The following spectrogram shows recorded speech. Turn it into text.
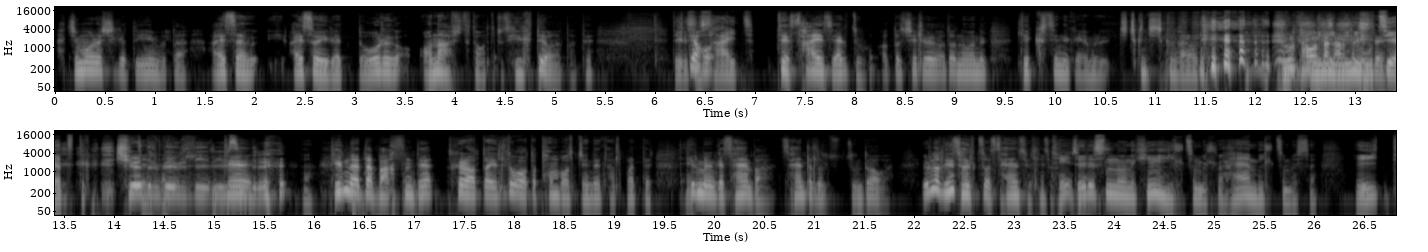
Хачиморо шиг одоо ийм одоо ISO ISO хийгээд өөрөө оноо авчдаг тоглож хэрэгтэй байгаа даа тий. Дээрээс сайз тий size яг зөв. Одоо жишээлбэл одоо нөгөө нэг Lakers-ийн нэг амар жижигэн жижигэн гарууд 4 5 удаа гардаг. Миний үзий яддаг. Schroeder Beverly Reeves дэр. Тэр надад багсан тий. Тэгэхээр одоо илүү одоо том болж байна тий талбай дээр. Тэр мөр ингээ сайн байгаа. Сайн тал бол зөндөө байгаа. Ер нь бол энэ солилцоо сайн солилцоо. Дээрээс нь нөгөө хин хилцэн байлгүй хайм хилцэн байсан. AD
